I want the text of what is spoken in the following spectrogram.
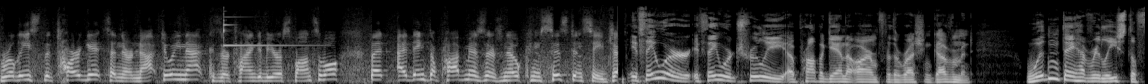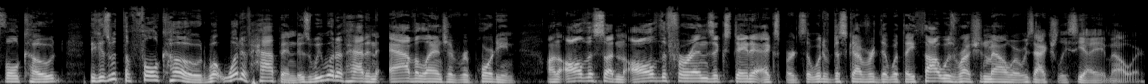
release the targets, and they're not doing that because they're trying to be responsible. But I think the problem is there's no consistency. If they were if they were truly a propaganda arm for the Russian government, wouldn't they have released the full code? Because with the full code, what would have happened is we would have had an avalanche of reporting on all of a sudden all of the forensics data experts that would have discovered that what they thought was Russian malware was actually CIA malware.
